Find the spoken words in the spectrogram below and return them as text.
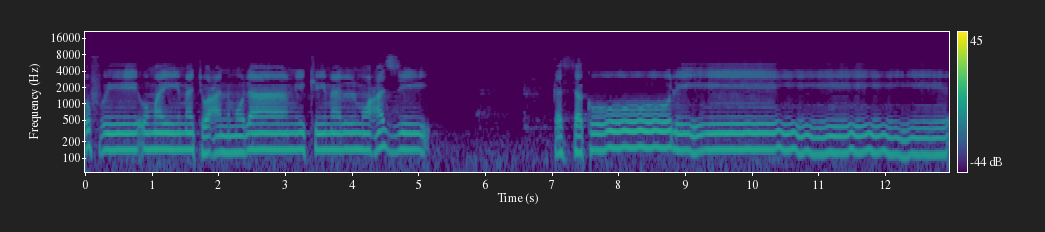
كفي أميمة عن ملامك ما المعزي كالثكولي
